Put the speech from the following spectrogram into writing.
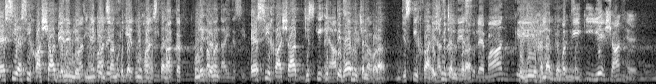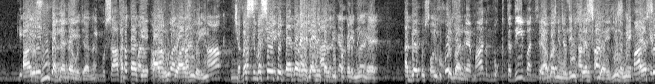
ऐसी ऐसी ख्वाशात जन्म लेती हैं कि इंसान खुद अपने पे हंसता है। लेकिन ऐसी ख्वाशात जिसकी इत्तेबा में चल पड़ा जिसकी ख्वाहिश में चल पड़ा सुलेमान के तो ये हलाक की ये शान है आरज़ू का पैदा हो जाना मुसाफत के आरज़ू तो आरज़ू रही वसवसे के पैदा हो जाने पर भी पकड़ नहीं है अगर उसकी इत्तेबा मुक्तदी हमें ऐसे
